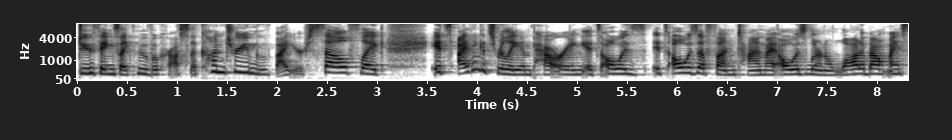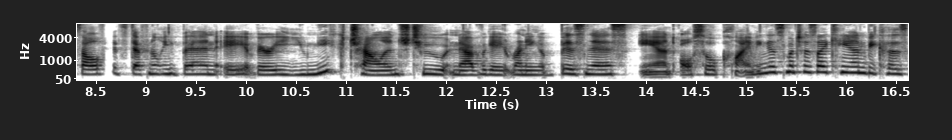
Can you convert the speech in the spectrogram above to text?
do things like move across the country move by yourself. Like it's i think it's really empowering. It's always it's always a fun time. I always learn a lot about myself. It's definitely been a very unique challenge to navigate running a business and also climbing as much as i can because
